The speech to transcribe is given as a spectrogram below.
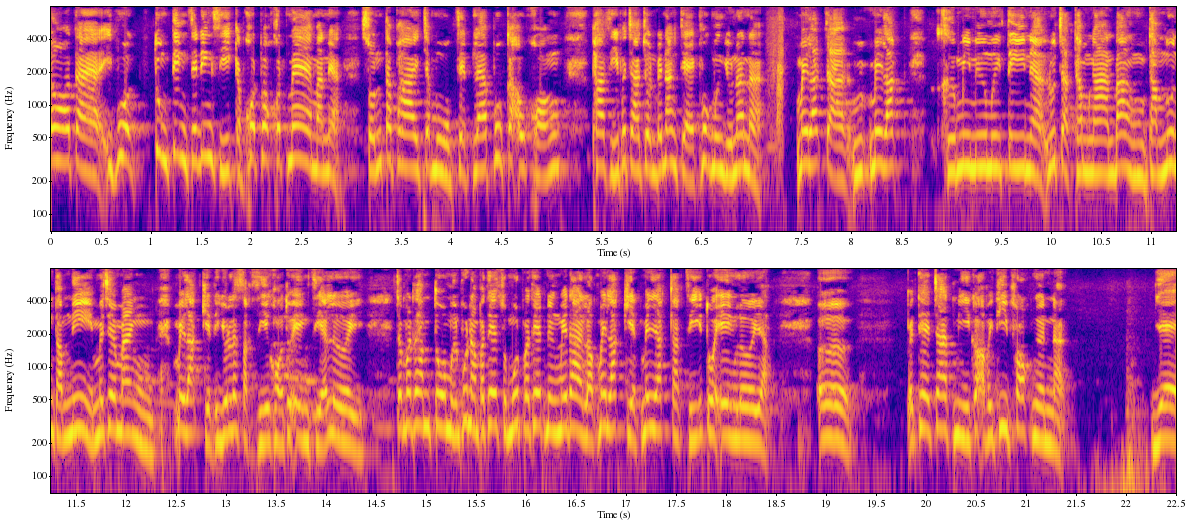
รอแต่อีพวกตุ้งติ้งเจดิ้งสีกับโคตรพ่อโคตรแม่มันเนี่ยสนตะพายจมูกเสร็จแล้วปุ๊บก็เอาของภาษีประชาชนไปนั่งแจกพวกมึงอยู่นั่นน่ะ ไม่รักจากไม่รักคือมีมือมีตีเนี่ยรู้จักทำงานบ้างทำนู่นทำนี่ไม่ใช่แม่งไม่รักเกียรติยศและศักดิ์ศรีของตัวเองเสียเลย จะมาทำตัวเหมือนผู้นำประเทศสมมติประเทศหนึ่งไม่ได้หรอกไม่รักเกียรติไม่รักศักดิ์ศรีตัวเองเลยอะเออ ประเทศชาติมีก็เอาไปที่ฟอกเงินน่ะ แย่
